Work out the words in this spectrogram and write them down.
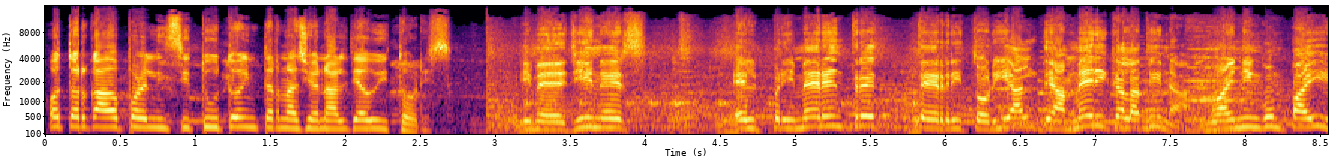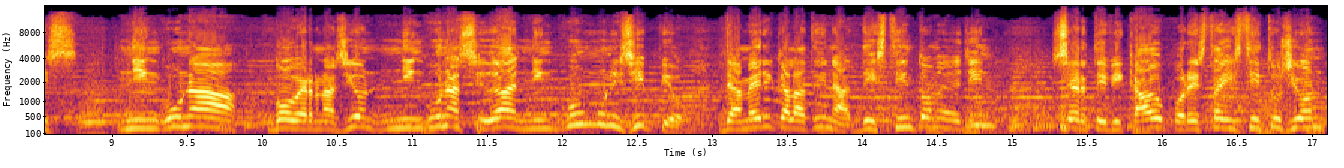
otorgado por el Instituto Internacional de Auditores y Medellín es el primer entre territorial de América Latina. No hay ningún país, ninguna gobernación, ninguna ciudad, ningún municipio de América Latina distinto a Medellín certificado por esta institución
